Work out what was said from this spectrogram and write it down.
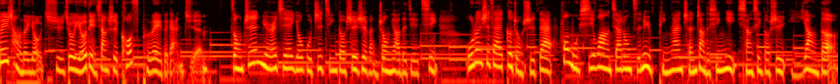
非常的有趣，就有点像是 cosplay 的感觉。总之，女儿节由古至今都是日本重要的节庆，无论是在各种时代，父母希望家中子女平安成长的心意，相信都是一样的。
